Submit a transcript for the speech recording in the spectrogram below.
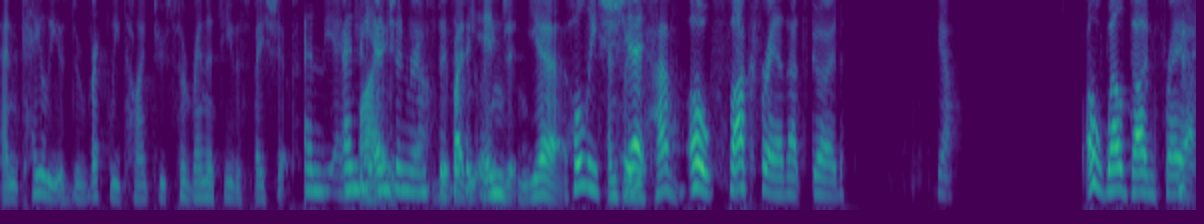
and Kaylee is directly tied to Serenity, the spaceship, and The and the engine. engine room Yeah. by the engine. Yeah, Holy and shit! So you have oh fuck, Freya, that's good. Yeah. Oh, well done, Freya.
